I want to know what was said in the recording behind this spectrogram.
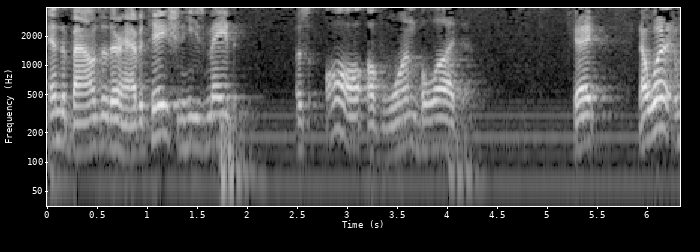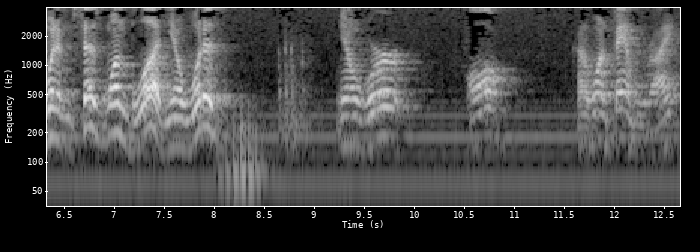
and the bounds of their habitation. He's made us all of one blood. Okay? Now, when it says one blood, you know, what is, you know, we're all kind of one family, right?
